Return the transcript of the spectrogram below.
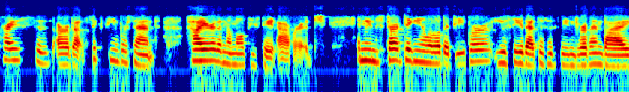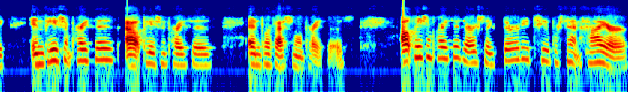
prices are about 16% higher than the multi-state average. And when you start digging a little bit deeper, you see that this is being driven by inpatient prices, outpatient prices, and professional prices. Outpatient prices are actually 32% higher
